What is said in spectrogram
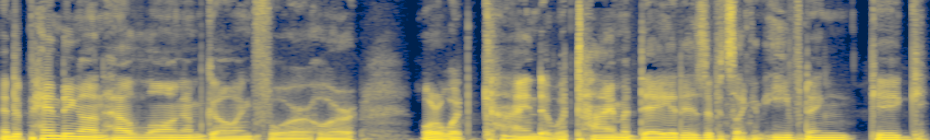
And depending on how long I'm going for or or what kind of what time of day it is, if it's like an evening gig,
